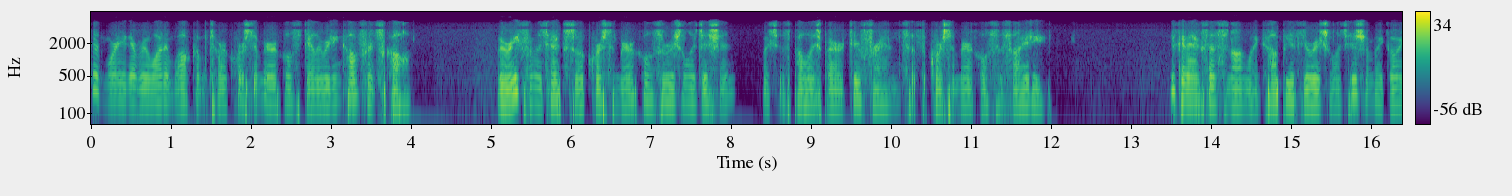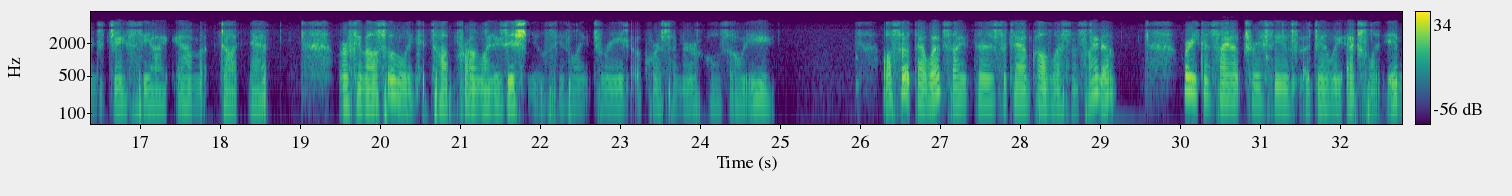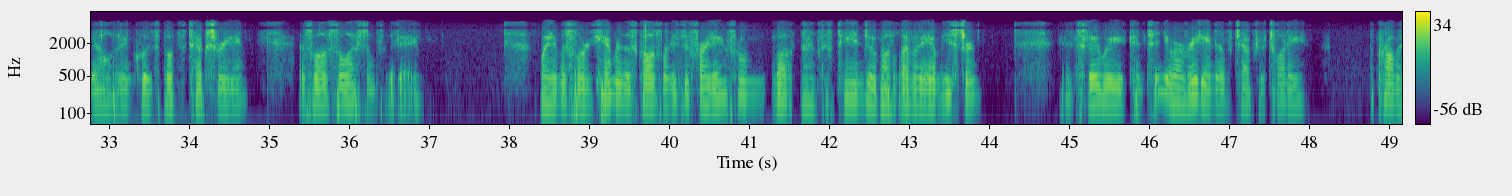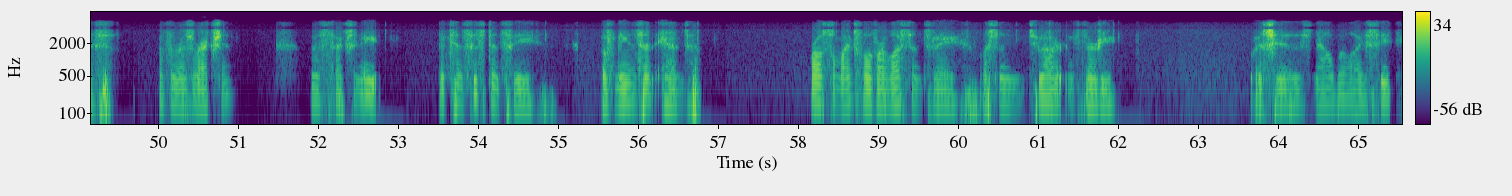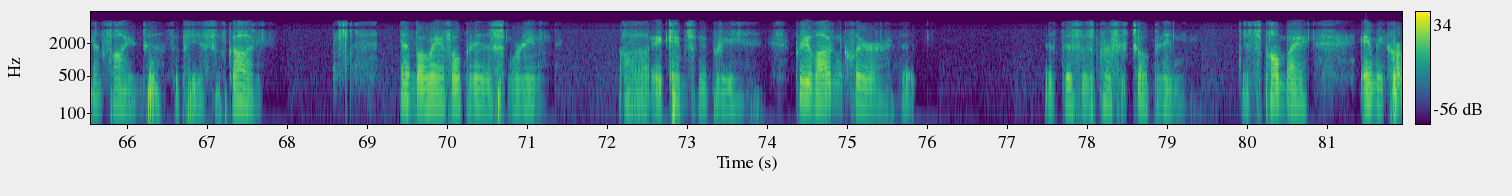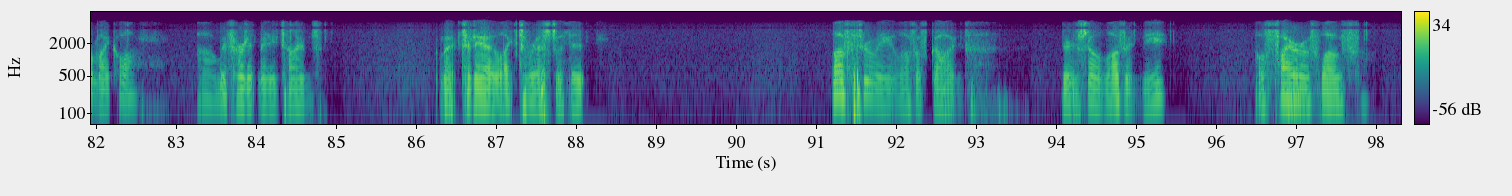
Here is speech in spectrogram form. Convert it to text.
Good morning, everyone, and welcome to our Course in Miracles Daily Reading Conference call. We read from the text of A Course in Miracles Original Edition, which is published by our dear friends at the Course in Miracles Society. You can access an online copy of the original edition by going to jcim.net, or if you mouse over the link at top for online edition, you'll see the link to read A Course in Miracles OE. Also at that website, there's a tab called Lesson Sign Up, where you can sign up to receive a daily excellent email that includes both the text reading as well as the lesson for the day. My name is Laurie Cameron. This call is Monday through Friday from about 9.15 to about 11 a.m. Eastern. And today we continue our reading of Chapter 20, The Promise of the Resurrection, with Section 8, The Consistency of Means and End. We're also mindful of our lesson today, lesson 230, which is Now Will I Seek and Find the Peace of God. And by way of opening this morning, uh, it came to me pretty, pretty loud and clear that that this is a perfect opening. It's a poem by Amy Carmichael. Uh, we've heard it many times but today I like to rest with it. Love through me, love of God. There is no love in me. O fire of love,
